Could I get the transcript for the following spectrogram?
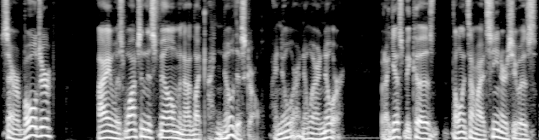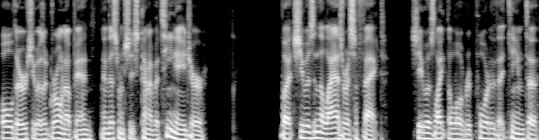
Sarah Bolger. I was watching this film and I'm like, I know this girl. I know her. I know her. I know her. But I guess because the only time I'd seen her, she was older. She was a grown up in. And this one, she's kind of a teenager. But she was in the Lazarus Effect. She was like the little reporter that came to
